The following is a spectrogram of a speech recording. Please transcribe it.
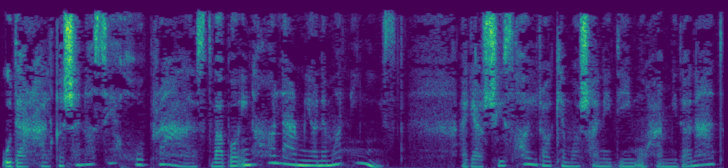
او در حلقه شناسی خبره است و با این حال در میان ما نیست. اگر چیزهایی را که ما شنیدیم او هم می‌داند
